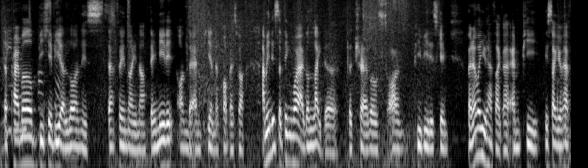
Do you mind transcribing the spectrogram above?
The primal BKB alone is definitely not enough. They need it on the MP and the pop as well. I mean, this is the thing why I don't like the the travels on PV this game. Whenever you have like a MP, it's like you have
